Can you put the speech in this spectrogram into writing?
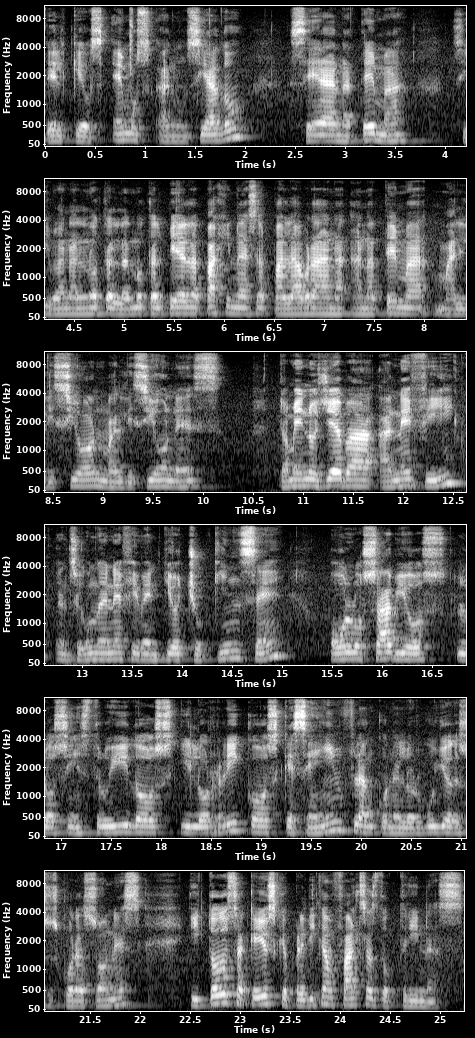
del que os hemos anunciado, sea anatema, Si van a la nota, la nota al pie de la página, esa palabra anatema, maldición, maldiciones. También nos lleva a Nefi, en 2 de Nefi 28, 15 o los sabios, los instruidos y los ricos que se inflan con el orgullo de sus corazones, y todos aquellos que predican falsas doctrinas,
